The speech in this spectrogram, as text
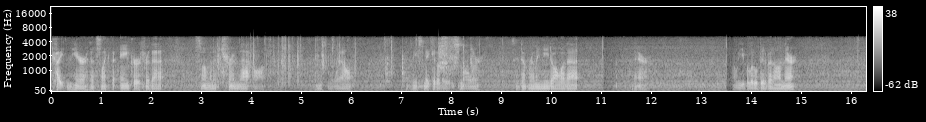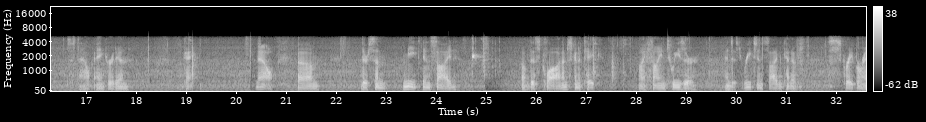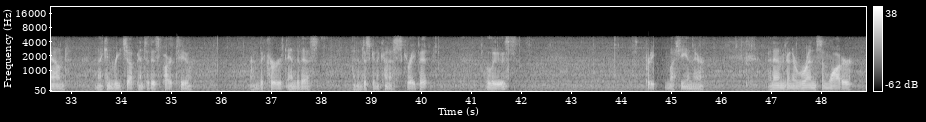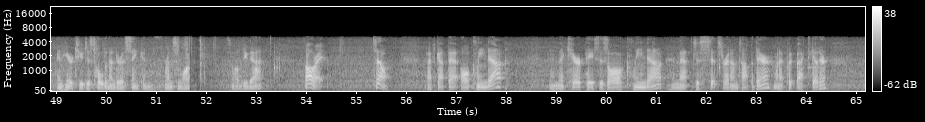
chitin here that's like the anchor for that. So I'm going to trim that off as well. At least make it a little smaller. So I don't really need all of that. There. I'll leave a little bit of it on there. Just to help anchor it in. Okay. Now, um, there's some meat inside of this claw and I'm just going to take my fine tweezer and just reach inside and kind of scrape around. And I can reach up into this part too the curved end of this. And I'm just going to kind of scrape it loose. It's pretty mushy in there. And then I'm going to run some water in here too just hold it under a sink and run some water. So I'll do that. Alright so I've got that all cleaned out and the carapace is all cleaned out and that just sits right on top of there. When I put it back together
